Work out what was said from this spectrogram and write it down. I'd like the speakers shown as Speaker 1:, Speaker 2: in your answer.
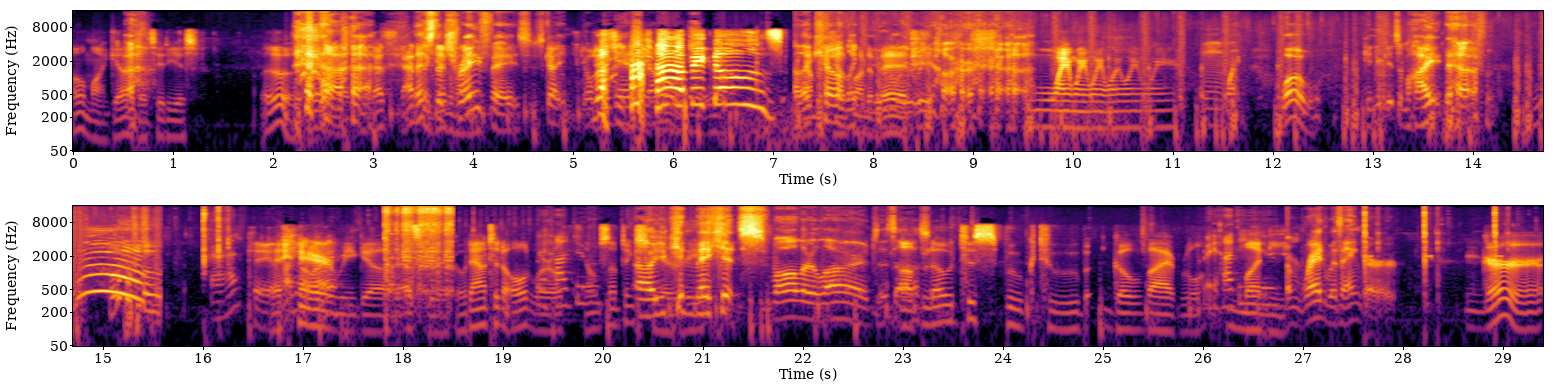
Speaker 1: Oh my god, that's hideous. Ugh.
Speaker 2: that's
Speaker 3: that's,
Speaker 2: that's,
Speaker 3: a
Speaker 2: the
Speaker 3: good
Speaker 2: tray
Speaker 3: one.
Speaker 2: face. It's got your
Speaker 1: Ah, big nose!
Speaker 2: I like
Speaker 1: I'ma
Speaker 2: how
Speaker 1: jump
Speaker 2: like
Speaker 1: onto
Speaker 2: noodly
Speaker 1: bed.
Speaker 2: we are.
Speaker 1: Wah, wah, wah, wah, wah, wah.
Speaker 2: Whoa! Can you get some height?
Speaker 1: Woo!
Speaker 4: Bad.
Speaker 3: Okay, am I gonna
Speaker 1: There we go. That's good. Go down to the old world.
Speaker 4: how'd you-
Speaker 1: Film something
Speaker 2: oh, you can make it small or large. That's awesome.
Speaker 1: Upload to SpookTube. Go viral.
Speaker 4: Wait, how do you-
Speaker 1: Money.
Speaker 2: I'm red with anger.
Speaker 1: Grr.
